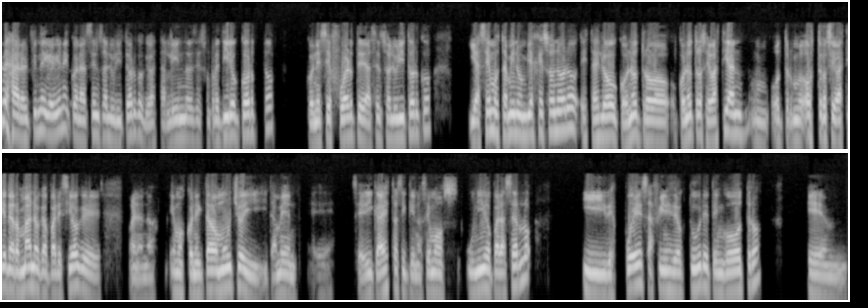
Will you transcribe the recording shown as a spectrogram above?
Claro, el fin de que viene con ascenso al Uritorco, que va a estar lindo. Ese es un retiro corto con ese fuerte de ascenso al Uritorco. Y hacemos también un viaje sonoro, esta es luego con otro, con otro Sebastián, otro, otro Sebastián hermano que apareció, que, bueno, no, hemos conectado mucho y, también eh, se dedica a esto, así que nos hemos unido para hacerlo. Y después, a fines de octubre, tengo otro, em,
